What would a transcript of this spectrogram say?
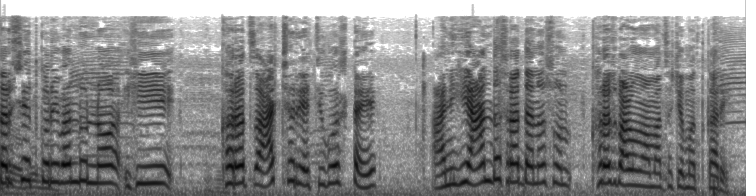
तर शेतकरी बंधूंनो ही खरंच आश्चर्याची गोष्ट आहे आणि ही अंधश्रद्धा नसून खरंच बाळूमामाचा चमत्कार आहे.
